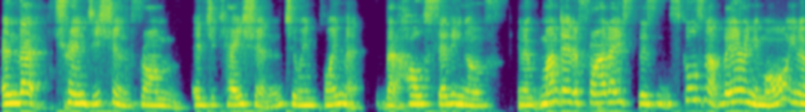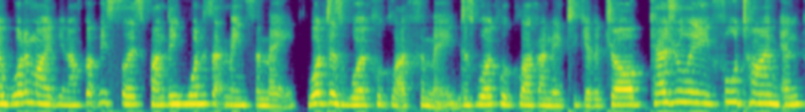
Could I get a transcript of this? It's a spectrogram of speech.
and that transition from education to employment, that whole setting of you know, Monday to Fridays, there's school's not there anymore. You know, what am I, you know, I've got this less funding. What does that mean for me? What does work look like for me? Does work look like I need to get a job casually, full time? And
